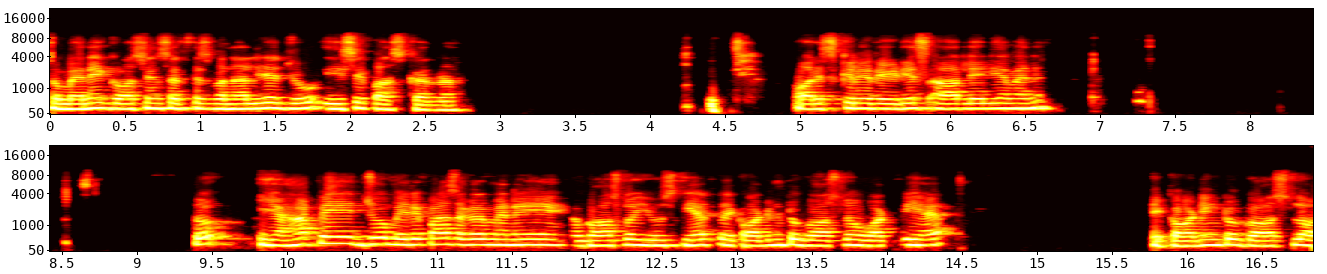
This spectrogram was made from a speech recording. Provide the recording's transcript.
तो मैंने एक गॉसियन सरफेस बना लिया जो ए से पास कर रहा। है और इसके लिए रेडियस आर ले लिया मैंने। तो यहाँ पे जो मेरे पास अगर मैंने गॉसलो यूज़ किया तो according to Gauss law what we have according to Gauss law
